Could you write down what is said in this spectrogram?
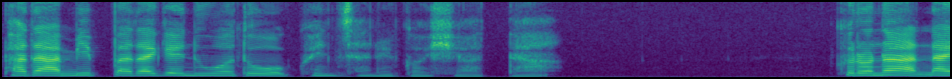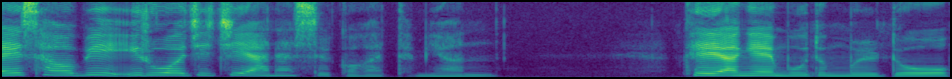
바다 밑바닥에 누워도 괜찮을 것이었다. 그러나 나의 사업이 이루어지지 않았을 것 같으면 대양의 모든 물도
